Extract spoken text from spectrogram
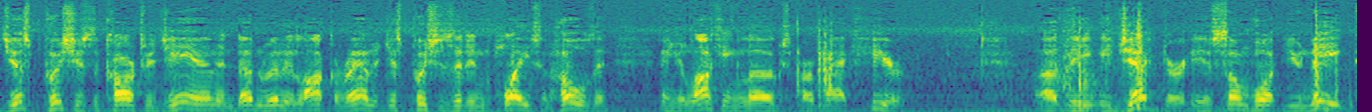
just pushes the cartridge in and doesn't really lock around it, just pushes it in place and holds it, and your locking lugs are back here. Uh, the ejector is somewhat unique.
